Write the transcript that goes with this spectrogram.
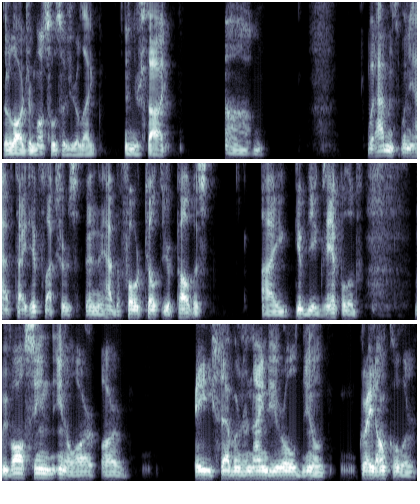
the larger muscles of your leg and your thigh. Um, what happens when you have tight hip flexors and they have the forward tilt of your pelvis? I give the example of we've all seen, you know, our our 87 or 90 year old, you know, great uncle or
